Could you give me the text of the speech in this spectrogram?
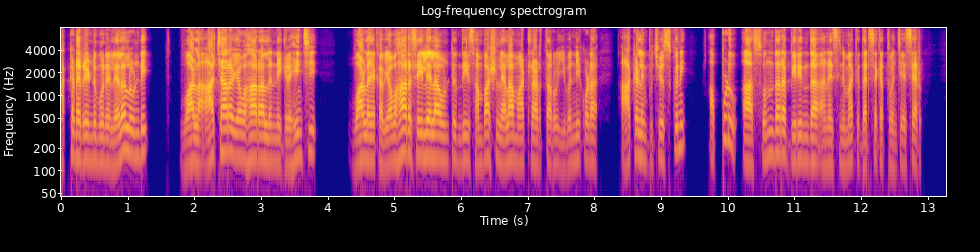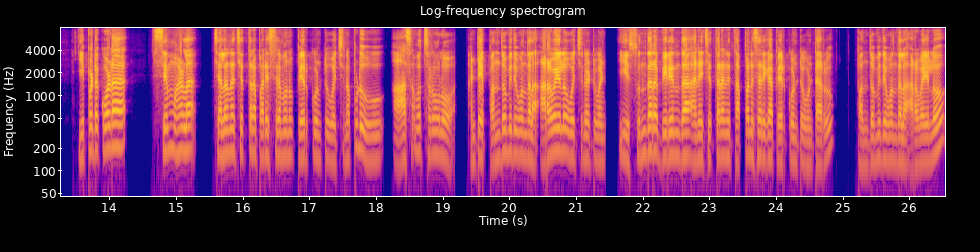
అక్కడ రెండు మూడు నెలలుండి వాళ్ళ ఆచార వ్యవహారాలన్నీ గ్రహించి వాళ్ళ యొక్క వ్యవహార శైలి ఎలా ఉంటుంది సంభాషణలు ఎలా మాట్లాడతారో ఇవన్నీ కూడా ఆకళింపు చేసుకుని అప్పుడు ఆ సుందర బిరింద అనే సినిమాకి దర్శకత్వం చేశారు. ఇప్పటి కూడా సింహళ చలనచిత్ర పరిశ్రమను పేర్కొంటూ వచ్చినప్పుడు ఆ సంవత్సరంలో అంటే పంతొమ్మిది వందల అరవైలో వచ్చినటువంటి ఈ సుందర బిరింద అనే చిత్రాన్ని తప్పనిసరిగా పేర్కొంటూ ఉంటారు. పంతొమ్మిది వందల అరవైలో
